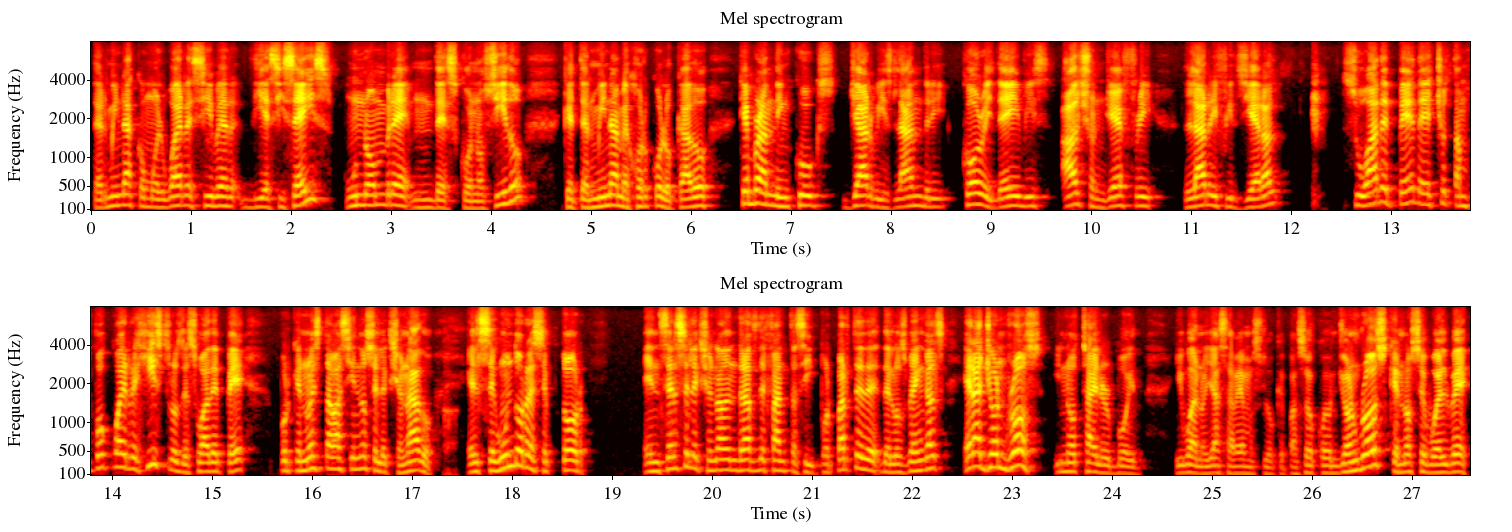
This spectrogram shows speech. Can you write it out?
Termina como el wide receiver 16, un hombre desconocido que termina mejor colocado que Brandon Cooks, Jarvis Landry, Corey Davis, Alshon Jeffrey, Larry Fitzgerald. Su ADP, de hecho, tampoco hay registros de su ADP porque no estaba siendo seleccionado. El segundo receptor en ser seleccionado en draft de fantasy por parte de, los Bengals era John Ross y no Tyler Boyd. Y bueno, ya sabemos lo que pasó con John Ross, que no se vuelve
